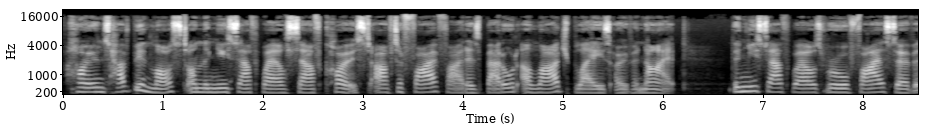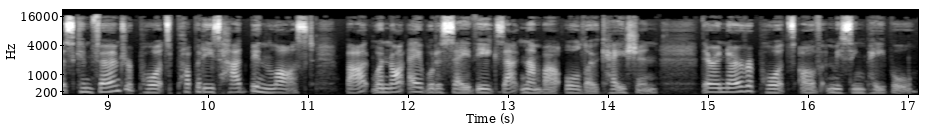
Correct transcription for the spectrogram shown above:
Homes have been lost on the New South Wales south coast after firefighters battled a large blaze overnight. The New South Wales Rural Fire Service confirmed reports properties had been lost, but were not able to say the exact number or location. There are no reports of missing people.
